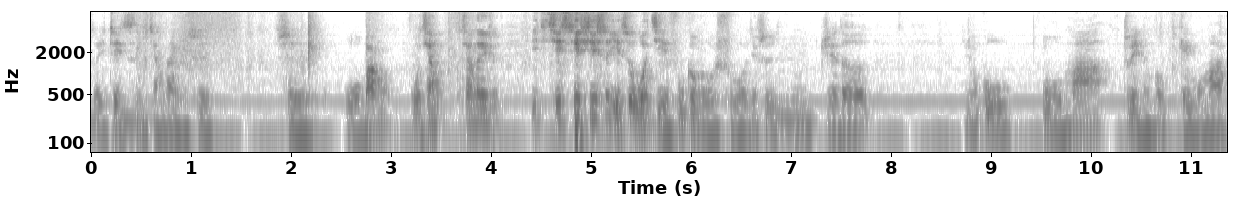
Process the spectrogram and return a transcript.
所以这次相当于是是我帮我相相当于是，其其其实也是我姐夫跟我说，就是你觉得如果我妈最能够给我妈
